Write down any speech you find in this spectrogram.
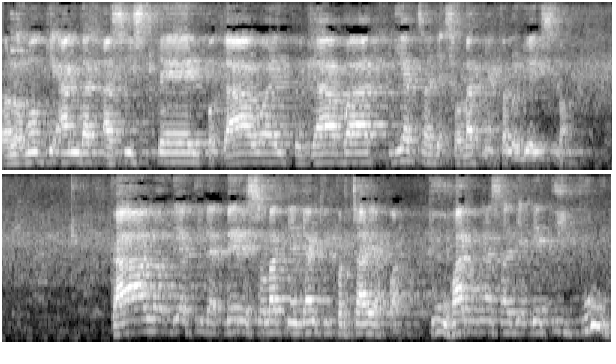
kalau mau dianggap asisten, pegawai, pejabat, lihat saja sholatnya kalau dia Islam. Kalau dia tidak beres sholatnya jangan percaya Pak. Tuhannya saja dia tipu.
